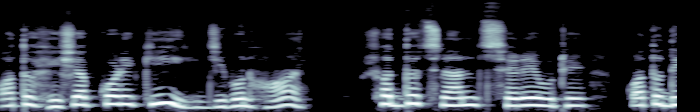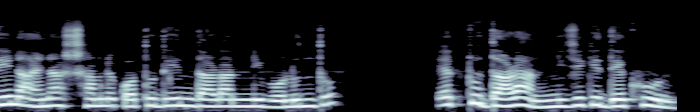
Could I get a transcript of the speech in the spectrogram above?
অত হিসাব করে কি জীবন হয়? সদ্য স্নান সেরে উঠে কতদিন আয়নার সামনে কতদিন দাঁড়াননি বলুন তো? একটু দাঁড়ান, নিজেকে দেখুন।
